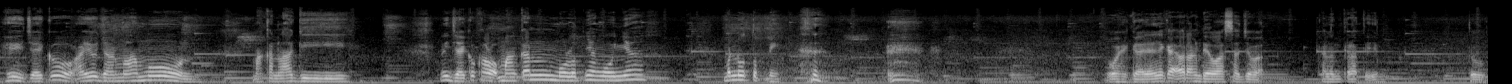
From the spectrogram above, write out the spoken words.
Hei Jaiko, ayo jangan melamun. Makan lagi. Ini Jaiko kalau makan mulutnya ngunyah menutup nih. Wah, gayanya kayak orang dewasa coba. Kalian perhatiin. Tuh.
